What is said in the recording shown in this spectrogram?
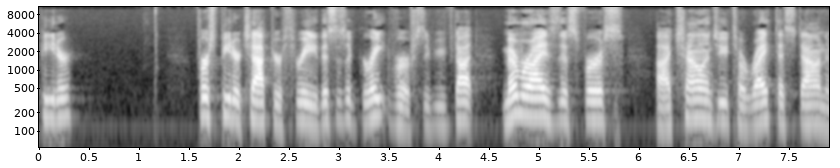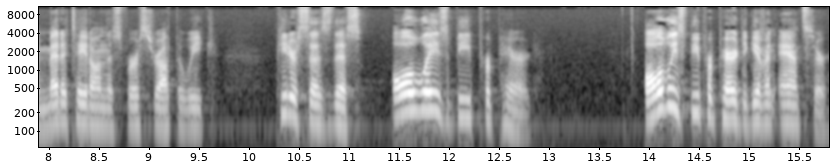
Peter. 1 Peter chapter 3. This is a great verse. If you've not memorized this verse, uh, I challenge you to write this down and meditate on this verse throughout the week. Peter says this Always be prepared. Always be prepared to give an answer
